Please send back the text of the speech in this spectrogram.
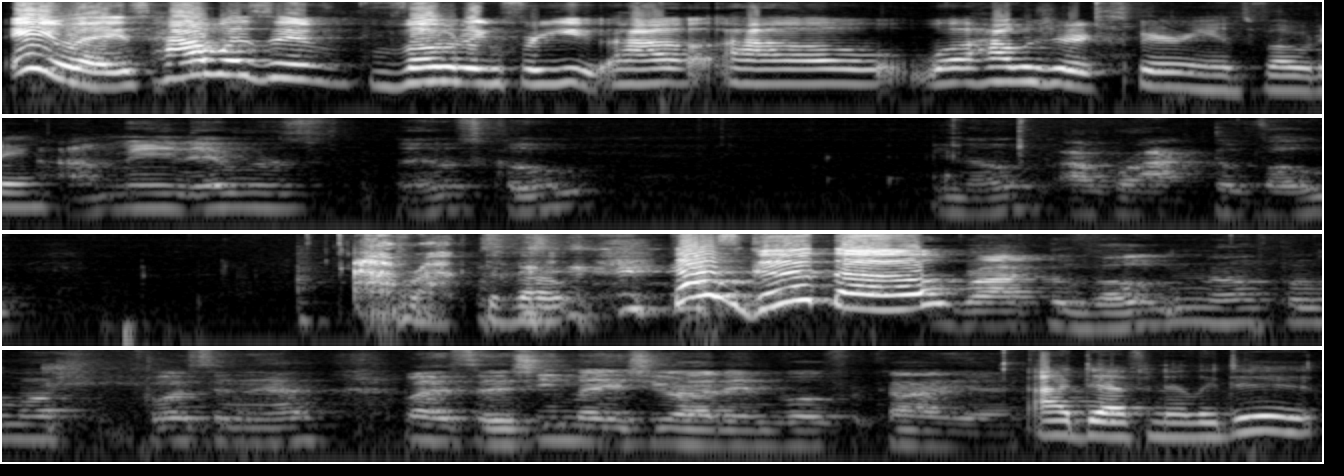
Anyways, how was it voting for you? How how well how was your experience voting? I mean, it was it was cool. You know, I rocked the vote. I rocked the vote. That's good though. Rocked the vote, you know, put my voice in there. Like I said, she made sure I didn't vote for Kanye. I definitely did.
